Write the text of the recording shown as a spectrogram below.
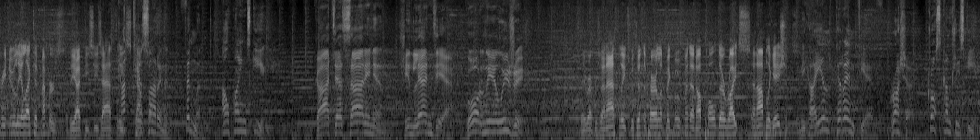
Three newly elected members of the IPC's Athletes Katja Council. Saarinen, Finland, Alpine Skiing. Катя Саринен, Финляндия, горные лыжи. They represent athletes within the Paralympic movement and uphold their rights and obligations. Mikhail Terentiev, Russia, Cross Country Skiing.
